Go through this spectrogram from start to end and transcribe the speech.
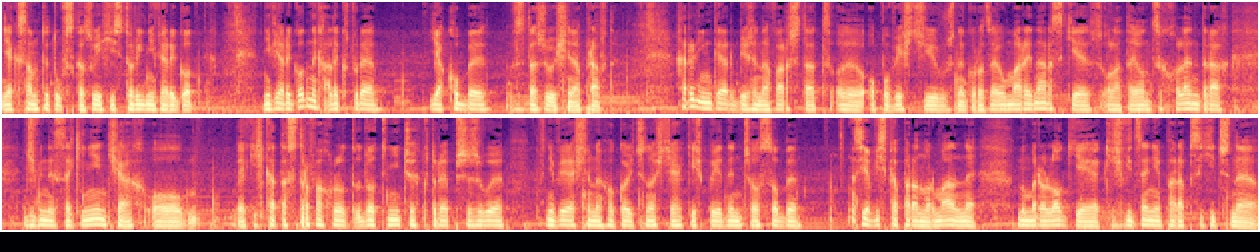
jak sam tytuł wskazuje, historii niewiarygodnych. Niewiarygodnych, ale które jakoby zdarzyły się naprawdę. Herlinger bierze na warsztat e, opowieści różnego rodzaju marynarskie o latających Holendrach, dziwnych zaginięciach, o jakichś katastrofach lotniczych, które przeżyły w niewyjaśnionych okolicznościach jakieś pojedyncze osoby, zjawiska paranormalne, numerologię, jakieś widzenie parapsychiczne,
